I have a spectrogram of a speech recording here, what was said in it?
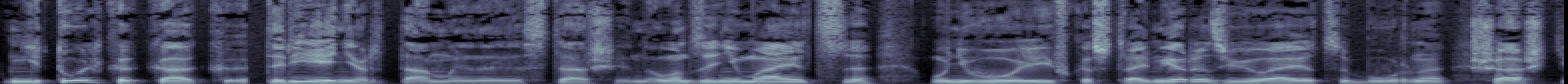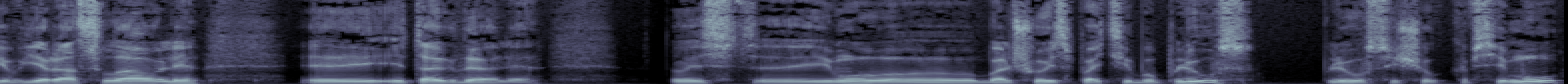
Не только как тренер там э, старший, но он занимается, у него и в Костроме развиваются бурно шашки, в Ярославле э, и так далее. То есть э, ему большое спасибо. Плюс, плюс еще ко всему,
